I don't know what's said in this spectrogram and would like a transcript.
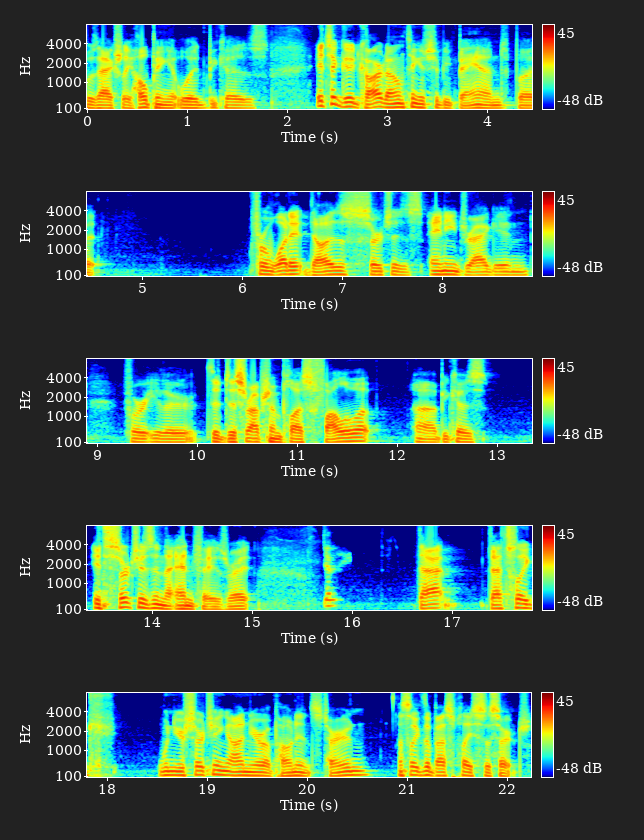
was actually hoping it would because it's a good card. I don't think it should be banned, but for what it does, searches any dragon for either the disruption plus follow up uh, because it searches in the end phase, right? Yep. That that's like when you're searching on your opponent's turn. That's like the best place to search.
